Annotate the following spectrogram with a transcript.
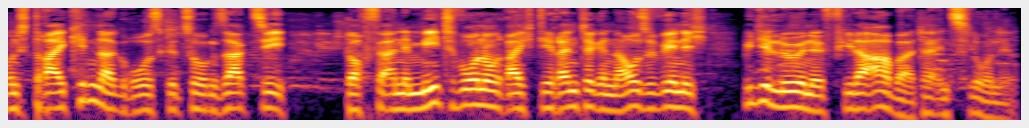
und drei Kinder großgezogen, sagt sie. Doch für eine Mietwohnung reicht die Rente genauso wenig wie die Löhne vieler Arbeiter in Slonim.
